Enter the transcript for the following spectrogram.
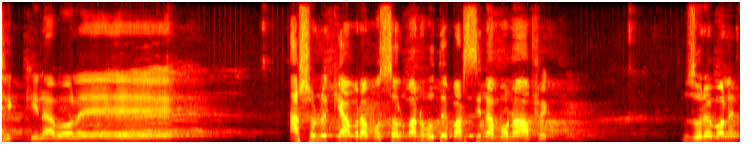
ঠিক কিনা বলে? আসলে কি আমরা মুসলমান হতে পারছি না, মোনাফেক? জোরে বলেন।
